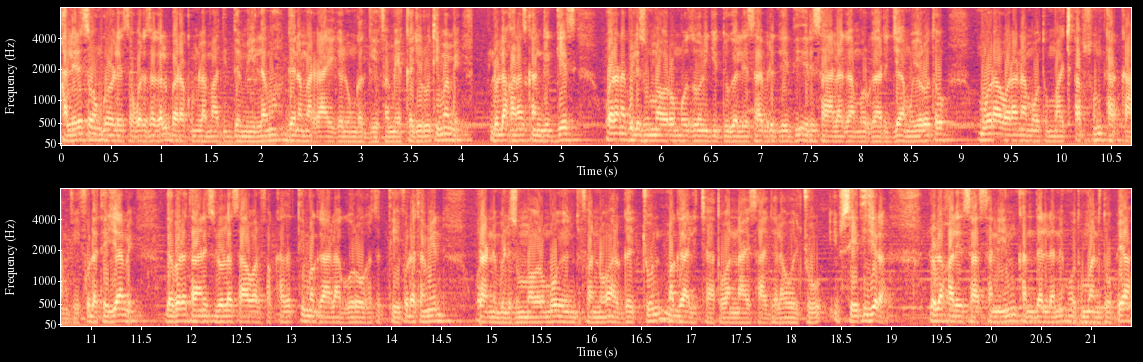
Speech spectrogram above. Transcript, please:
kaleessa onkololeessa kudha sagal bara kuma lamaa digdamii lama ganamarraa eegaluun gaggeeffamee akka jiruuti himame. Lola kanas kan gaggeesse waraana bilisummaa Oromoo zoonii giddu galeessaa Birgeetii Risaala Gaammoo Gaarjaamu yeroo ta'u mooraa waraana mootummaa cabsuun tarkaanfii fudhatee jaame. Dabalataanis lola isaa wal fakkaatatti magaalaa Gooroo keessatti fudhatameen waraanni bilisummaa Oromoo injifannoo argachuun magaalichaa to'annaa isaa jala oolchuu ibseeti jira. Lola kaleessaa saniin kan dallane mootummaan Itoophiyaa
